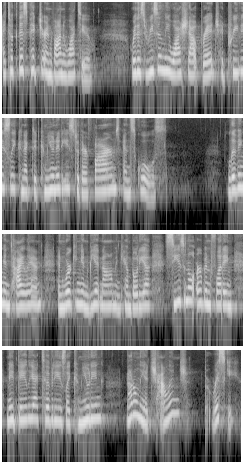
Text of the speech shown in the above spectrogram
I took this picture in Vanuatu, where this recently washed out bridge had previously connected communities to their farms and schools. Living in Thailand and working in Vietnam and Cambodia, seasonal urban flooding made daily activities like commuting not only a challenge, but risky.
